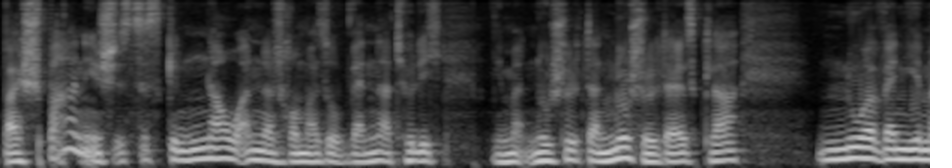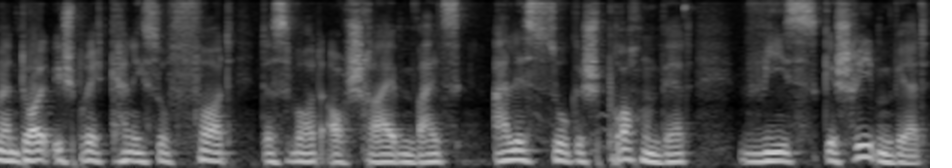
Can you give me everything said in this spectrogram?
Bei Spanisch ist es genau andersrum. Also wenn natürlich jemand nuschelt, dann nuschelt, da ist klar. Nur wenn jemand deutlich spricht, kann ich sofort das Wort auch schreiben, weil es alles so gesprochen wird, wie es geschrieben wird.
